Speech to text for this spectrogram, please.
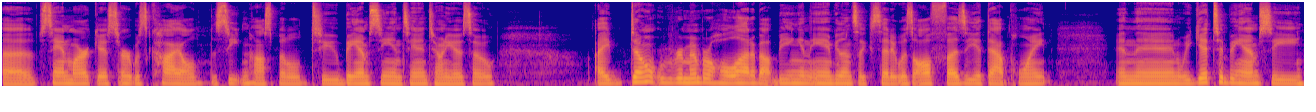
uh, San Marcos, or it was Kyle, the Seton Hospital, to BAMC in San Antonio. So I don't remember a whole lot about being in the ambulance. Like I said, it was all fuzzy at that point. And then we get to BMC.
